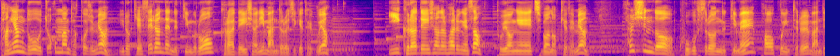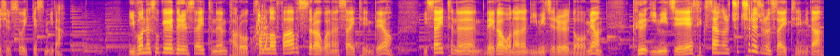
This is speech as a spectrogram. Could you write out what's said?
방향도 조금만 바꿔주면 이렇게 세련된 느낌으로 그라데이션이 만들어지게 되고요. 이 그라데이션을 활용해서 도형에 집어넣게 되면 훨씬 더 고급스러운 느낌의 파워포인트를 만드실 수 있겠습니다. 이번에 소개해드릴 사이트는 바로 Color Favs라고 하는 사이트인데요. 이 사이트는 내가 원하는 이미지를 넣으면 그 이미지의 색상을 추출해주는 사이트입니다.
